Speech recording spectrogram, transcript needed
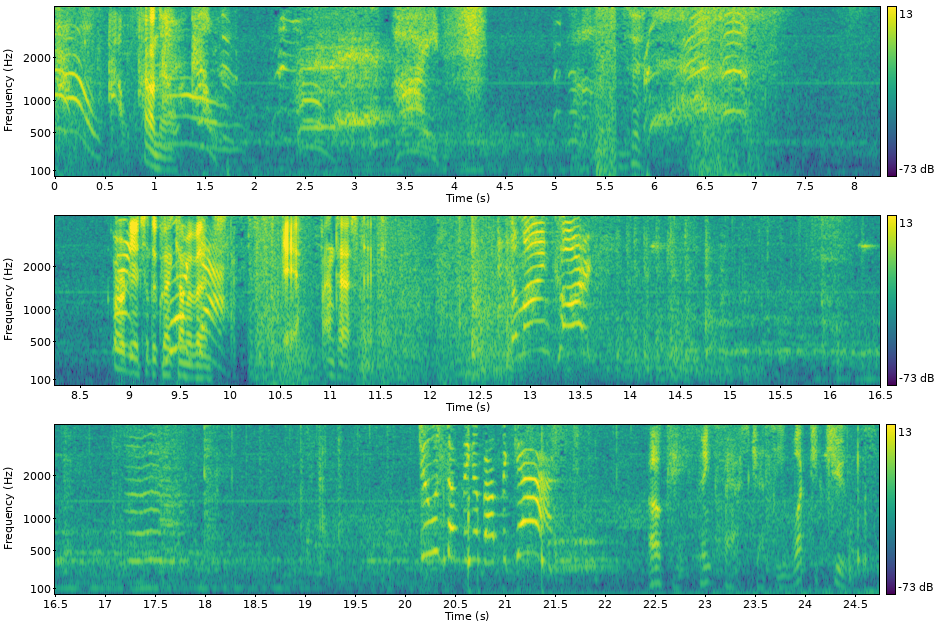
Ow! Oh no. Hide! Already into the quick time events. Yeah, fantastic. The mine carts! Do something about the gas! Okay, think fast, Jesse. What to choose?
